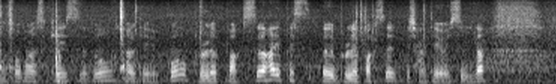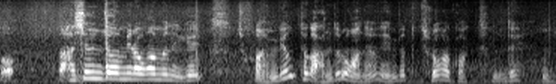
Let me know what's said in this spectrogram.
어, 선글라스 케이스도 잘 되어 있고 블랙박스, 하이패스, 에, 블랙박스 이렇게 잘 되어 있습니다. 어 아쉬운 점이라고 하면 이게 잠깐 앰비언트가 안 들어가네요. 앰비언트 들어갈 것 같은데 한번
